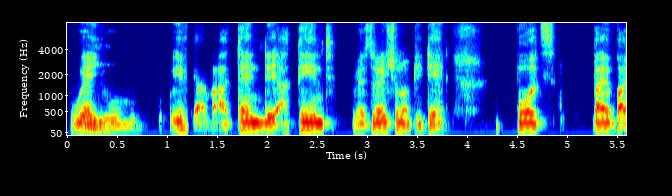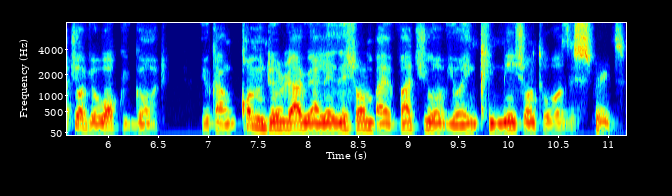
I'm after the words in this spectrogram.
where Mm. you if you have attended attained resurrection of the dead. But by virtue of your work with God, you can come into that realization by virtue of your inclination towards the Spirit,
